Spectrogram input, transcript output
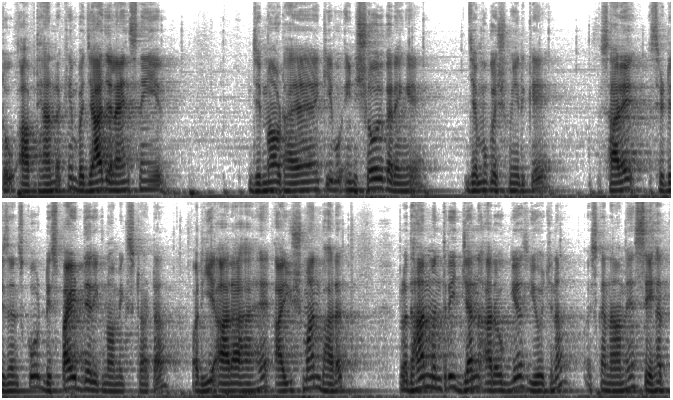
तो आप ध्यान रखें बजाज अलायंस ने ये जिम्मा उठाया है कि वो इंश्योर करेंगे जम्मू कश्मीर के सारे सिटीजन्स को डिस्पाइट देयर इकोनॉमिक स्टाटा और ये आ रहा है आयुष्मान भारत प्रधानमंत्री जन आरोग्य योजना इसका नाम है सेहत।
